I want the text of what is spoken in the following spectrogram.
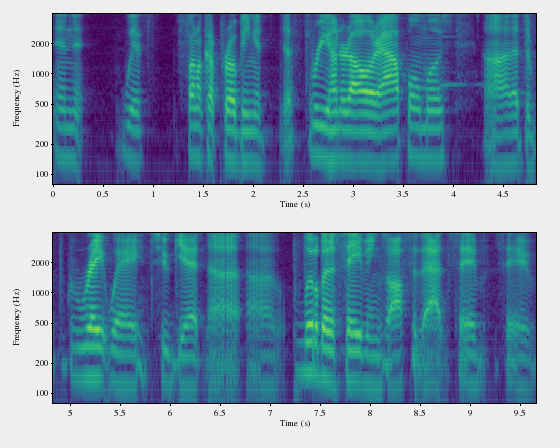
And with Final Cut Pro being a, a $300 app almost, uh, that's a great way to get uh, a little bit of savings off of that. Save save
